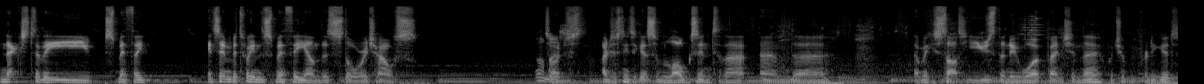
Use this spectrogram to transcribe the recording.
next to the smithy. It's in between the smithy and the storage house. Oh, so nice. I just I just need to get some logs into that, and uh, then we can start to use the new workbench in there, which will be pretty good.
